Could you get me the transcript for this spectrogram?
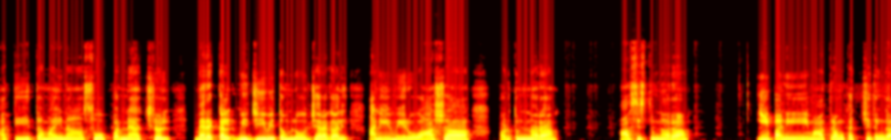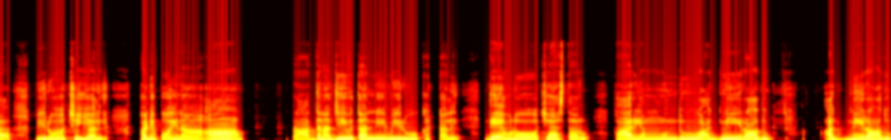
అతీతమైన సూపర్ న్యాచురల్ మెరకల్ మీ జీవితంలో జరగాలి అని మీరు ఆశ పడుతున్నారా ఆశిస్తున్నారా? ఈ పని మాత్రం ఖచ్చితంగా మీరు చెయ్యాలి. పడిపోయిన ఆ ప్రార్థన జీవితాన్ని మీరు కట్టాలి. దేవుడు చేస్తారు. కార్యం ముందు అగ్ని రాదు. అగ్ని రాదు.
